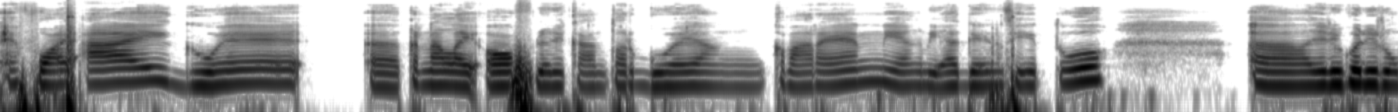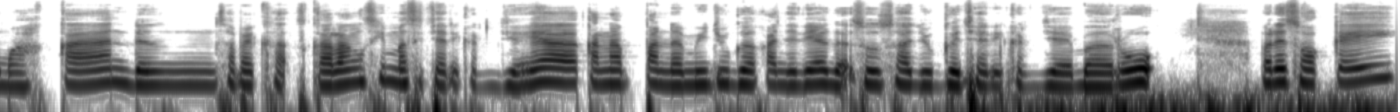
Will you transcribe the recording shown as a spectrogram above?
eh, FYI gue uh, kena layoff dari kantor gue yang kemarin yang di agensi itu uh, jadi gue dirumahkan dan sampai sekarang sih masih cari kerja ya karena pandemi juga kan jadi agak susah juga cari kerja baru. But it's okay.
